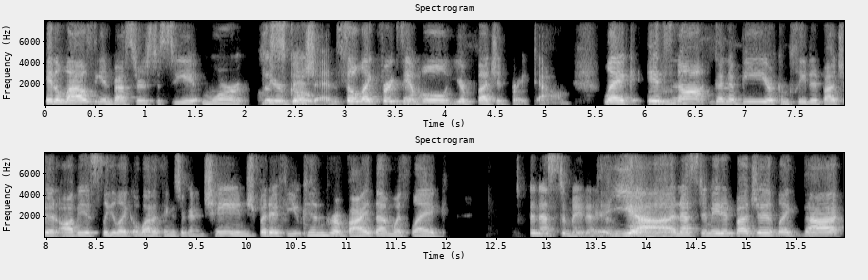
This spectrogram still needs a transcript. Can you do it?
it allows the investors to see more clear vision. So like for example your budget breakdown. Like it's mm. not going to be your completed budget. Obviously like a lot of things are going to change but if you can provide them with like an estimated yeah. an estimated budget like that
